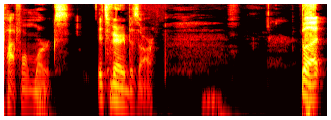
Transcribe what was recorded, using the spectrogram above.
platform works. It's very bizarre. But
